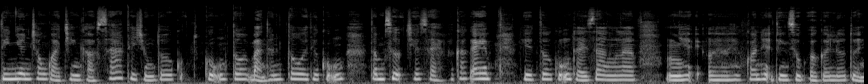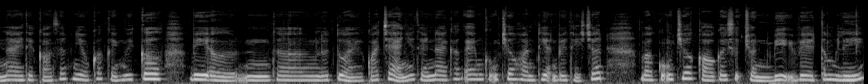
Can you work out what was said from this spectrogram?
tuy nhiên trong quá trình khảo sát thì chúng tôi cũng, cũng tôi bản thân tôi thì cũng tâm sự chia sẻ với các em thì tôi cũng thấy rằng là uh, quan hệ tình dục ở cái lứa tuổi này thì có rất nhiều các cái nguy cơ vì ở uh, lứa tuổi quá trẻ như thế này các em cũng chưa hoàn thiện về thể chất và cũng chưa có cái sự chuẩn bị về tâm lý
